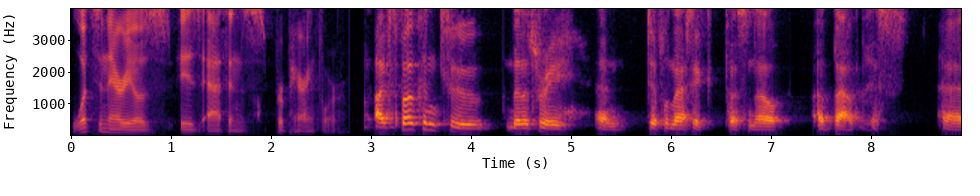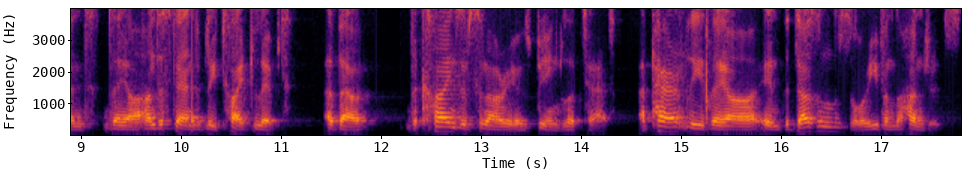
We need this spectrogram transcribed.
What scenarios is Athens preparing for? I've spoken to military and diplomatic personnel about this, and they are understandably tight lipped about the kinds of scenarios being looked at. Apparently, they are in the dozens or even the hundreds.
